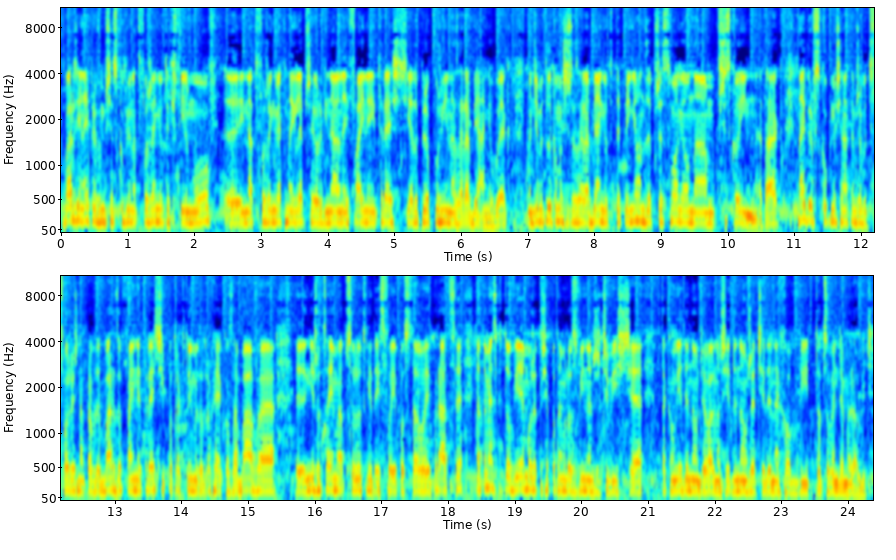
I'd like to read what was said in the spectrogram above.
Bardziej najpierw bym się skupił na tworzeniu tych filmów e, i na tworzeniu jak najlepszej, oryginalnej, fajnej treści, a dopiero później na zarabianiu, bo jak będziemy tylko myśleć o zarabianiu, to te pieniądze przez zasłonią nam wszystko inne, tak? Najpierw skupmy się na tym, żeby tworzyć naprawdę bardzo fajne treści, potraktujmy to trochę jako zabawę, y, nie rzucajmy absolutnie tej swojej podstawowej pracy, natomiast kto wie, może to się potem rozwinąć rzeczywiście w taką jedyną działalność, jedyną rzecz, jedyne hobby, to co będziemy robić.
